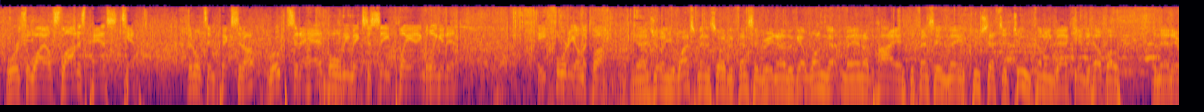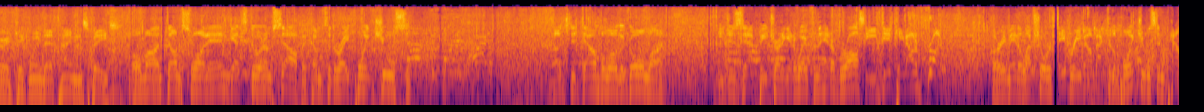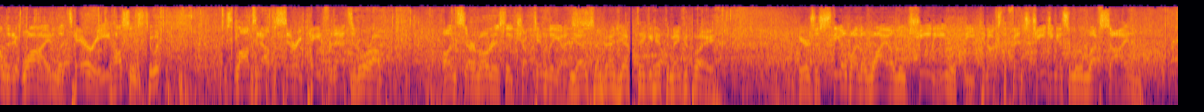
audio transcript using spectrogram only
towards the wild slot, his pass tipped. Middleton picks it up, ropes it ahead. Boldy makes a safe play, angling it in. 8.40 on the clock. Yeah, Joe, and you watch Minnesota defensive right now. They've got one man up high defensive, and they have two sets of two coming back in to help out in that area, taking away that time and space. Oman dumps one in, gets to it himself. It comes to the right point, Juulsen. Nudged it down below the goal line. Di Giuseppe trying to get away from the hit of Rossi. He did, came out in front. Fleury made a left shoulder save, rebound back to the point. Juulsen pounded it wide. Lettieri hustles to it. Just lobs it out the center. He paid for that. Zadorov unceremoniously chucked him to the ice. Yeah, sometimes you have to take a hit to make a play. Here's a steal by the Wild. Lucchini with the Canucks defense changing in some room left side. And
